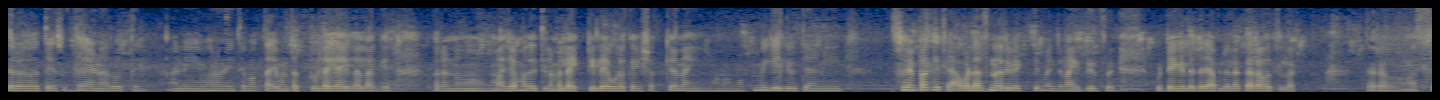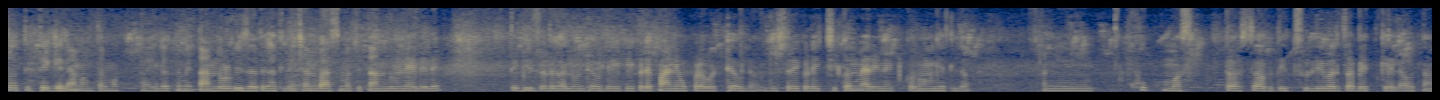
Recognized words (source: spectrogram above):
तर ते सुद्धा येणार होते. आणि म्हणून इथे मग ताई म्हणतात तुला यायला लागेल. कारण माझ्यामध्ये तिला मला एकटीला एवढं काही शक्य नाही. म्हणून मग मी गेली होती. आणि स्वयंपाकाची आवड असणारी व्यक्ती म्हणजे माहितीच आहे. कुठे गेलं तरी आपल्याला करावंच लागतं. तर असं तिथे गेल्यानंतर मग पाहिलं तर मी तांदूळ भिजत घातले छान बासमती तांदूळ नेलेले. ते भिजत घालून ठेवले एकीकडे पाणी उकळवत ठेवलं दुसरीकडे चिकन मॅरिनेट करून घेतलं. आणि खूप मस्त असं अगदी चुलीवरचा बेत केला होता.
